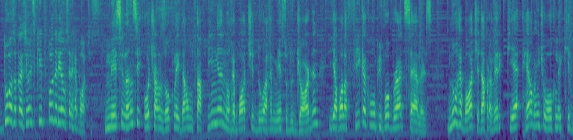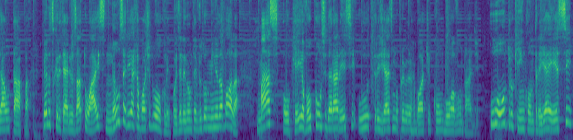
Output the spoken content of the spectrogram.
duas ocasiões que poderiam ser rebotes. Nesse lance, o Charles Oakley dá um tapinha no rebote do arremesso do Jordan, e a bola fica com o pivô Brad Sellers. No rebote, dá pra ver que é realmente o Oakley que dá o tapa. Pelos critérios atuais, não seria rebote do Oakley, pois ele não teve o domínio da bola. Mas, ok, eu vou considerar esse o 31º rebote com boa vontade. O outro que encontrei é esse,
